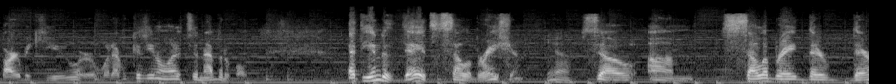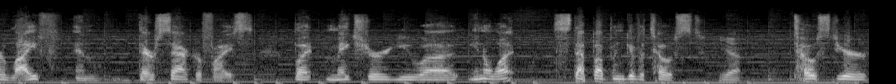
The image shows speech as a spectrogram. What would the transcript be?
barbecue or whatever, because you know what, it's inevitable. At the end of the day, it's a celebration. Yeah, So um, celebrate their their life and their sacrifice, but make sure you uh, you know what, step up and give a toast. yeah, Toast your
